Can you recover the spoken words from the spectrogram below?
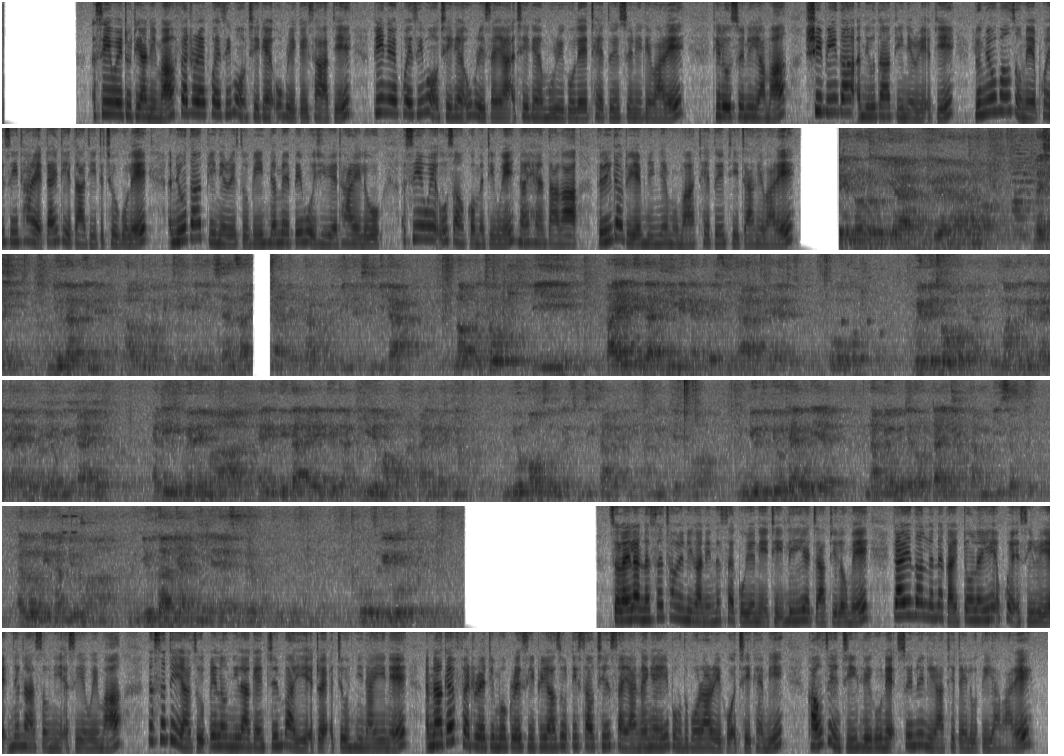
အစည်းအဝေးဒုတိယနေ့မှာ Federal ဖွဲ့စည်းပုံအခြေခံဥပဒေကိစ္စအပြင်ပြည်내ဖွဲ့စည်းပုံအခြေခံဥပဒေဆိုင်ရာအခြေခံမူတွေကိုလည်းထည့်သွင်းဆွေးနွေးခဲ့ပါတယ်။ဒီလိုဆွေးနွေးရမှာရှိပြီးသားအမျိုးသားပြည်နယ်တွေအပြင်လူမျိုးပေါင်းစုံနဲ့ဖွဲ့စည်းထားတဲ့တိုင်းဒေသကြီးတချို့ကိုလည်းအမျိုးသားပြည်နယ်တွေဆိုပြီးနာမည်ပေးဖို့ရည်ရွယ်ထားတယ်လို့အစည်းအဝေးဦးဆောင်ကော်မတီဝင်နိုင်ဟန်တာကသတင်းတောက်တွေရဲ့မြင်မြင်မှုမှာထည့်သွင်းဖြေကြားခဲ့ပါတယ်။ကျွန်တော်တို့ဒီကရည်ရွယ်တာကတော့ လက်ရှိအမျိုးသားပြည်နယ်နောက်ဒီမှာကချင်ကရင်ရှမ်းစာဒါခုနှစ်ပြည်နယ်ရှိပြီးသားနောက်တချို့ဒီတိုင်းဒေသကြီးနေနဲ့ဖွဲ့စည်းထားတဲ့ဟိုဝင်တချို့ပေါ့ဗျာဥပမာတင်းတိုင်းတိုင်းလို့ပြောပြီးတိုင်းလို့အဲ့ဒီဝင်တွေမှာအဲ့ဒီဒေသအဲ့ဒီဒေသကြီးတွေမှာပေါ့နော်တိုင်းဒေသကြီးမှာလူမျိုးပေါင်းစုံနဲ့စူးစီးထားတဲ့အနေအထားမျိုးဖြစ်တော့လူမျိုးတစ်မျိုးတည်းကိုရဲ့နာမည်ကိုကျွန်တော်တိုက်ရင်ဒါမပြည့်စုံဘူးအဲ့လိုအနေအထားမျိုးမှာအ မျိုးသားများပြည်နယ်ဆိုပြီးတော့ကျွန်တော်တို့ဟိုပြေဖို့ဇူလိုင်လ26ရက်နေ့ကနေ29ရက်နေ့အထိ၄ရက်ကြာပြုလုပ်မယ်။တိုင်းရင်းသားလက်နက်ကိုင်တော်လှန်ရေးအဖွဲ့အစည်းတွေရဲ့ညနာဆောင်ကြီးအစည်းအဝေးမှာ21ရာစုပြည်လုံးညီလာခံကျင်းပရေးအတွက်အကျိုးညှိနှိုင်းရေးနဲ့အနာဂတ်ဖက်ဒရယ်ဒီမိုကရေစီပြည်ထောင်စုတည်ဆောက်ခြင်းဆိုင်ရာနိုင်ငံရေးပုံသဘောထားတွေကိုအခြေခံပြီးခေါင်းစဉ်ကြီး၄ခုနဲ့ဆွေးနွေးနေတာဖြစ်တယ်လို့သိရပါဗျ။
